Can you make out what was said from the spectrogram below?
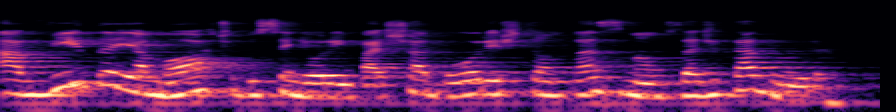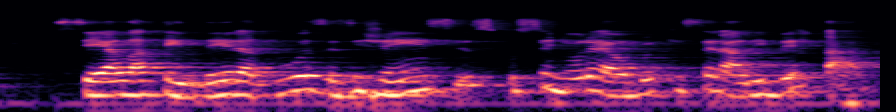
A vida e a morte do senhor embaixador estão nas mãos da ditadura. Se ela atender a duas exigências, o senhor Elbrick será libertado.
